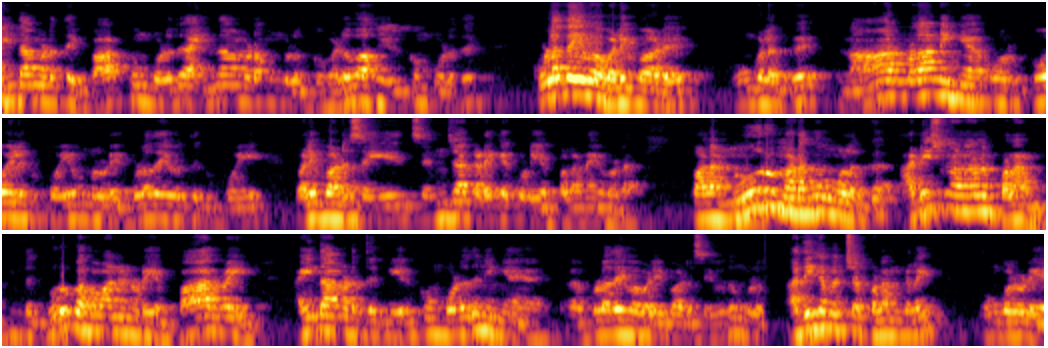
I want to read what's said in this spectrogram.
ஐந்தாம் இடத்தை பார்க்கும் பொழுது ஐந்தாம் இடம் உங்களுக்கு வலுவாக இருக்கும் பொழுது குலதெய்வ வழிபாடு உங்களுக்கு நார்மலா நீங்க ஒரு கோயிலுக்கு போய் உங்களுடைய குலதெய்வத்துக்கு போய் வழிபாடு செய்ய செஞ்சா கிடைக்கக்கூடிய பலனை விட பல நூறு மடங்கு உங்களுக்கு அடிஷ்னலான பலன் இந்த குரு பகவானினுடைய பார்வை ஐந்தாம் இடத்துக்கு இருக்கும் பொழுது நீங்க குலதெய்வ வழிபாடு செய்வது உங்களுக்கு அதிகபட்ச பலன்களை உங்களுடைய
